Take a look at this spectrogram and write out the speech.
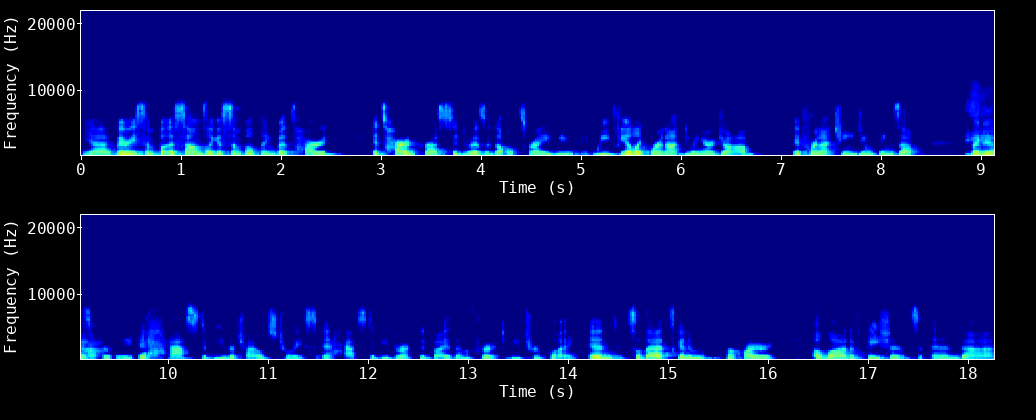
Yeah very simple it sounds like a simple thing but it's hard it's hard for us to do as adults right? We we feel like we're not doing our job if we're not changing things up but yeah. it's really it has to be the child's choice. It has to be directed by them for it to be true play. And so that's going to require a lot of patience and uh,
